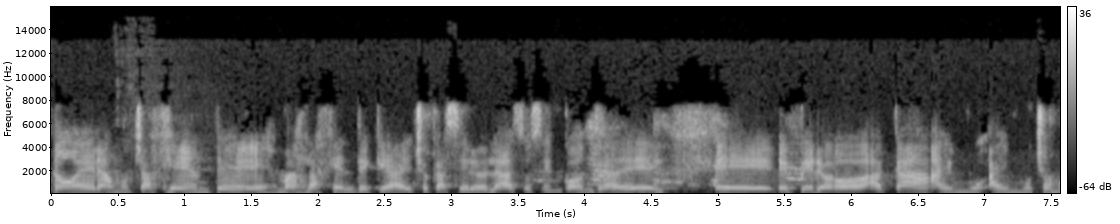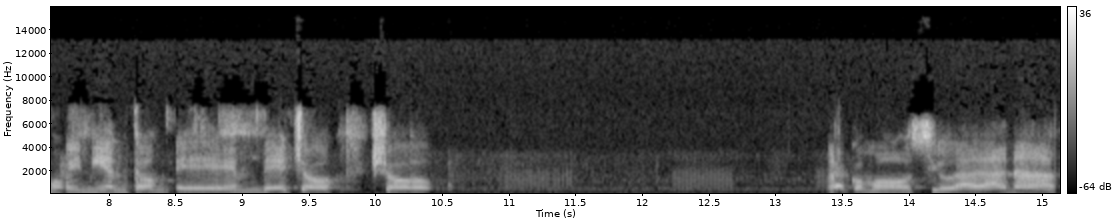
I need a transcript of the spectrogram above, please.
No era mucha gente, es más la gente que ha hecho cacerolazos en contra de él. pero acá hay, hay mucho movimiento. de hecho, yo como ciudadana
